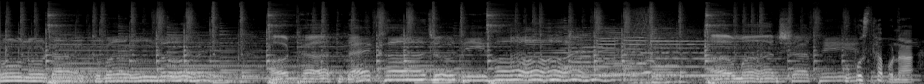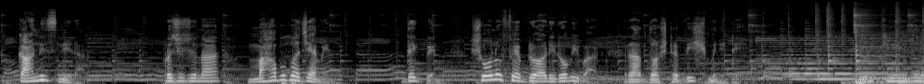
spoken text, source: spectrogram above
কোনো ডাক বাংলোয় হঠাৎ দেখা যদি হয় আমার সাথে উপস্থাপনা কার্নিস নীরা। প্রযোজনা মাহবুবা জ্যামিন দেখবেন ষোলো ফেব্রুয়ারি রবিবার রাত দশটা বিশ মিনিটে। বিকেলে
